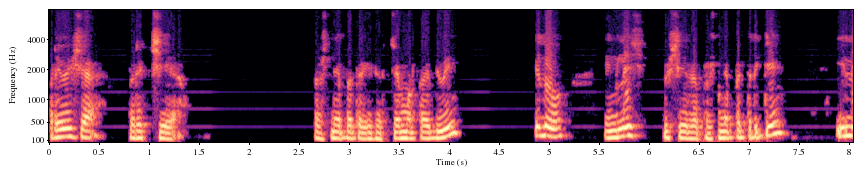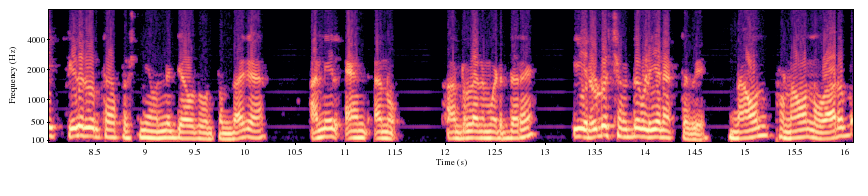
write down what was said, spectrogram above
ಪ್ರವೇಶ ಪರೀಕ್ಷೆಯ ಪ್ರಶ್ನೆ ಪತ್ರಿಕೆ ಚರ್ಚೆ ಮಾಡ್ತಾ ಇದ್ವಿ. ಇದು ಇಂಗ್ಲಿಷ್ ವಿಷಯದ ಪ್ರಶ್ನೆ ಪತ್ರಿಕೆ. ಇಲ್ಲಿ ಕೇಳಿರುವಂತಹ ಪ್ರಶ್ನೆಯನ್ನು ಯಾವುದು ಅಂತಂದಾಗ ಅನಿಲ್ ಅಂಡ್ ಅನು ಅಂಡರ್ಲೈನ್ ಮಾಡಿದ್ದಾರೆ. ಈ ಎರಡು ಶಬ್ದಗಳು ಏನಾಗ್ತವೆ? ನೌನ್ ಪ್ರೊನೌನ್ ವರ್ಬ್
